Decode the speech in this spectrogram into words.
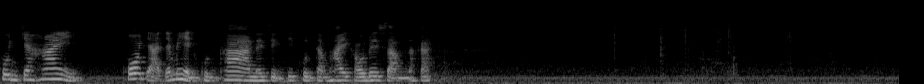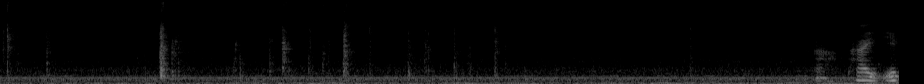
คุณจะให้โค้ชอาจจะไม่เห็นคุณค่าในสิ่งที่คุณทำให้เขาด้วยซ้ำนะคะ อะไพ่ X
